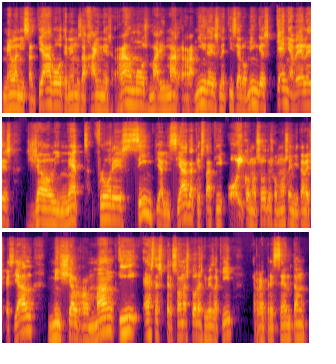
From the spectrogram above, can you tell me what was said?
Melanie Santiago, tenemos a Ramos, Marimar Ramírez, Leticia Domínguez, Kenia Vélez, Jolinette Flores, Cintia Lisiaga, que está aquí hoy con nosotros como nuestra invitada especial, Michelle Román y estas personas, todas que ves aquí, representan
